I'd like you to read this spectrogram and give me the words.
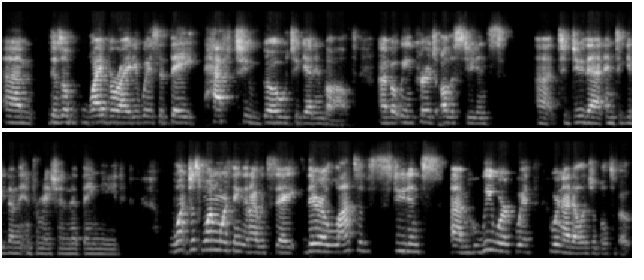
Um, there's a wide variety of ways that they have to go to get involved. Uh, but we encourage all the students uh, to do that and to give them the information that they need. One, just one more thing that I would say, there are lots of students um, who we work with who are not eligible to vote.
